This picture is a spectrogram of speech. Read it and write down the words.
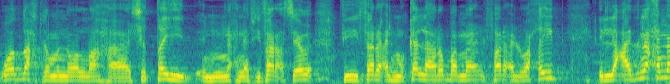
ووضحت لهم إنه والله شيء طيب ان إحنا في فرع في فرع المكلا ربما الفرع الوحيد اللي عاد نحن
